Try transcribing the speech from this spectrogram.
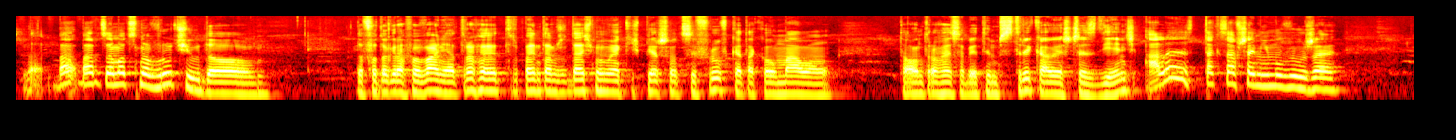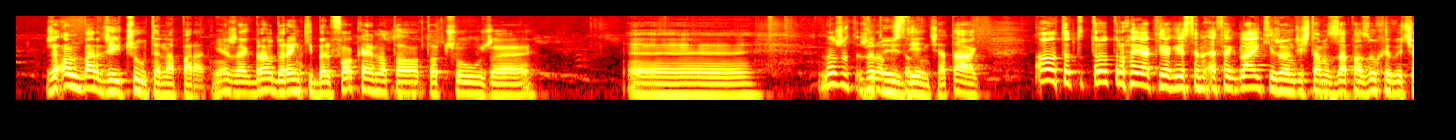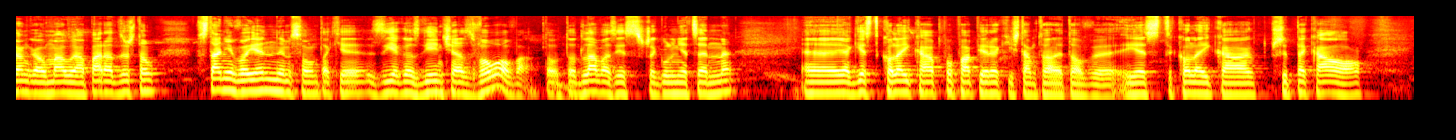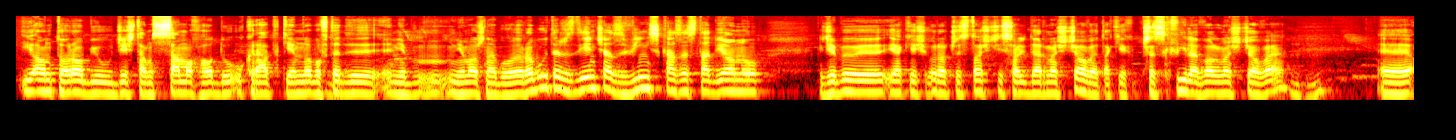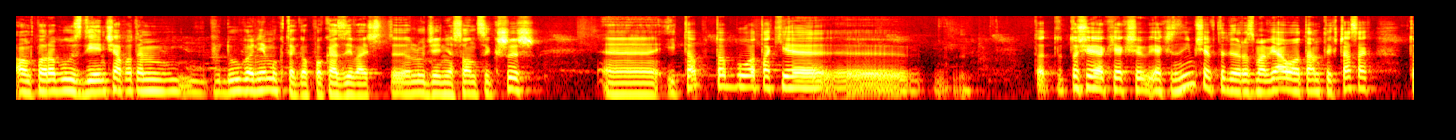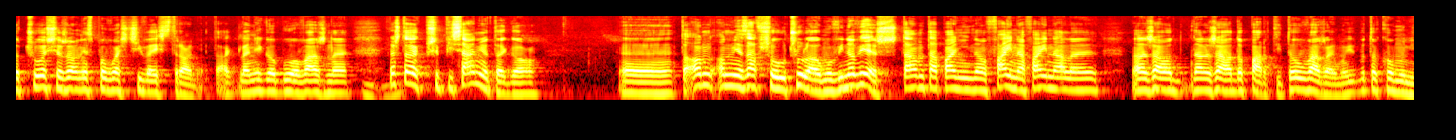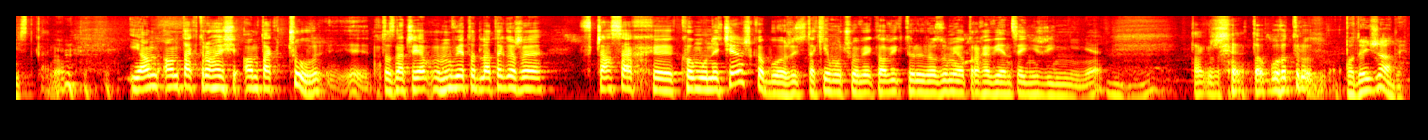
no, ba, bardzo mocno wrócił do, do fotografowania. Trochę pamiętam, że daliśmy mu jakąś pierwszą cyfrówkę taką małą. To on trochę sobie tym strykał jeszcze zdjęć, ale tak zawsze mi mówił, że, że on bardziej czuł ten aparat, nie? że jak brał do ręki Belfokę, no to, to czuł, że, yy, no, że, że, że robi zdjęcia. To... Tak. O, to, to, to, trochę jak, jak jest ten efekt lajki, że on gdzieś tam z zapazuchy wyciągał mały aparat. Zresztą w stanie wojennym są takie z jego zdjęcia z Wołowa. To, to dla was jest szczególnie cenne. E, jak jest kolejka po papier jakiś tam toaletowy, jest kolejka przy PKO i on to robił gdzieś tam z samochodu ukradkiem, no bo wtedy nie, nie można było. Robił też zdjęcia z Wińska ze stadionu, gdzie były jakieś uroczystości solidarnościowe, takie przez chwilę wolnościowe. Mhm on porobił zdjęcia, potem długo nie mógł tego pokazywać. Ludzie niosący krzyż. E, I to, to było takie. E, to, to, się, jak, jak się, jak z nim się wtedy rozmawiało o tamtych czasach, to czuło się, że on jest po właściwej stronie. Tak? Dla niego było ważne. Zresztą, jak przy pisaniu tego, to on, on mnie zawsze uczulał. Mówi: No wiesz, tamta pani, no fajna, fajna, ale należało, należała do partii, to uważaj, mówi, bo to komunistka. Nie? I on, on tak trochę się, on tak czuł. To znaczy, ja mówię to dlatego, że w czasach y, komuny ciężko było żyć takiemu człowiekowi, który rozumiał trochę więcej niż inni. Nie? Mhm. Także to było trudne. Podejrzany.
